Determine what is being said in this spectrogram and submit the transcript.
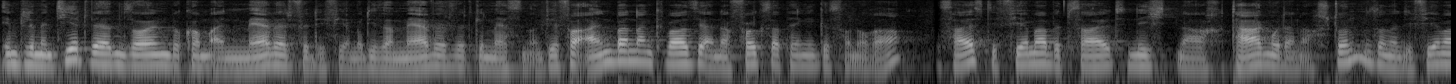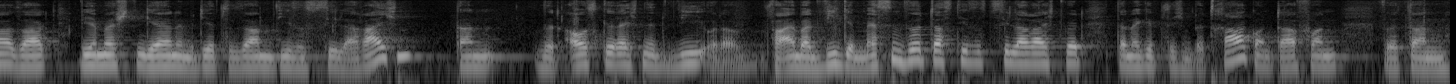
implementiert werden sollen, bekommen einen Mehrwert für die Firma. Dieser Mehrwert wird gemessen. Und wir vereinbaren dann quasi ein erfolgsabhängiges Honorar. Das heißt, die Firma bezahlt nicht nach Tagen oder nach Stunden, sondern die Firma sagt, wir möchten gerne mit dir zusammen dieses Ziel erreichen. Dann wird ausgerechnet, wie oder vereinbart, wie gemessen wird, dass dieses Ziel erreicht wird. Dann ergibt sich ein Betrag und davon wird dann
